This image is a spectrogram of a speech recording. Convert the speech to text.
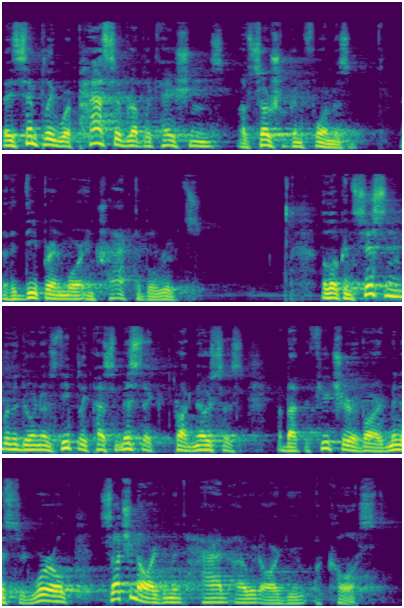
they simply were passive replications of social conformism that had deeper and more intractable roots. Although consistent with Adorno's deeply pessimistic prognosis about the future of our administered world, such an argument had, I would argue, a cost.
